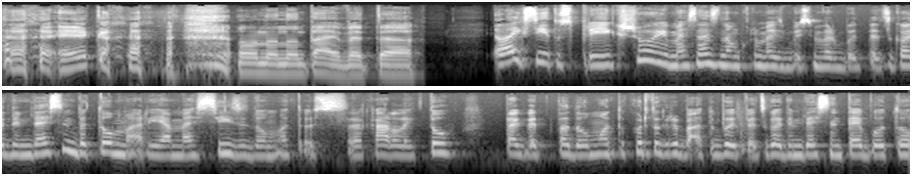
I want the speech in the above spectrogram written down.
ēka un, un, un tā. Bet, uh, Laiks iet uz priekšu, ja mēs nezinām, kur mēs būsim varbūt pēc gadiem desmit, bet tomēr, ja mēs izdomātos, Karli, tu tagad padomātu, kur tu gribētu būt pēc gadiem desmit, te būtu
